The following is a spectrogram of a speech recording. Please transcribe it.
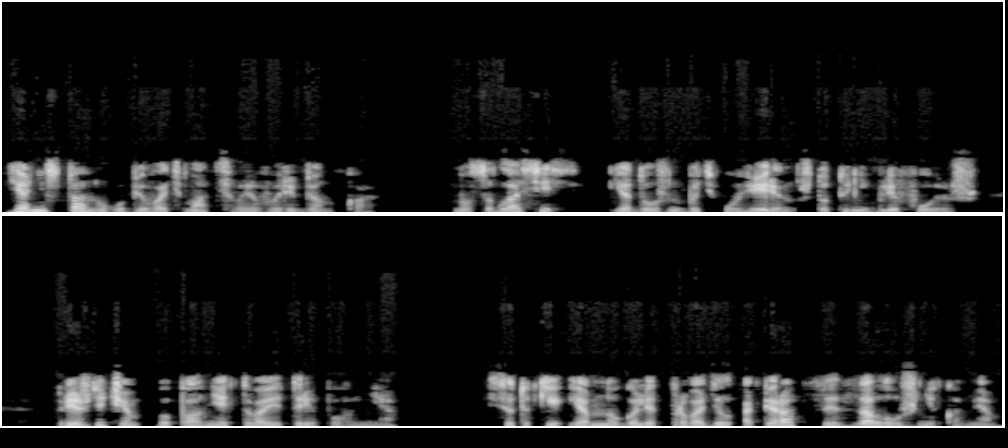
Я не стану убивать мать своего ребенка. Но согласись, я должен быть уверен, что ты не блефуешь, прежде чем выполнять твои требования. Все-таки я много лет проводил операции с заложниками.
